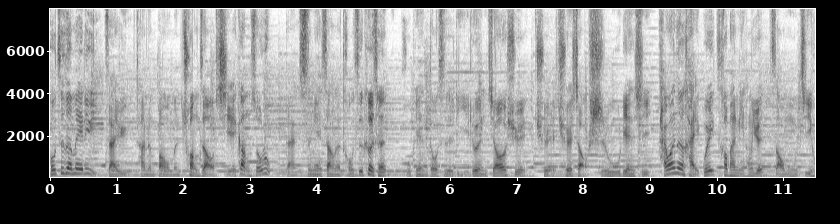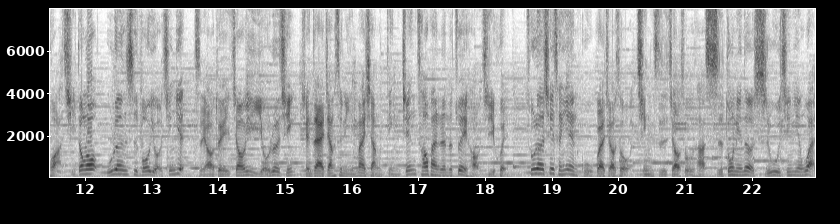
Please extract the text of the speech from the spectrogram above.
投资的魅力在于它能帮我们创造斜杠收入，但市面上的投资课程普遍都是理论教学，却缺少实物练习。台湾的海归操盘领航员招募计划启动喽！无论是否有经验，只要对交易有热情，现在将是你迈向顶尖操盘人的最好机会。除了谢承彦古怪教授亲自教授他十多年的实务经验外，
